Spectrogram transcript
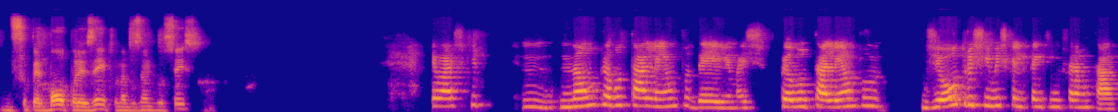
um Super Bowl, por exemplo, na visão de vocês? Eu acho que não pelo talento dele, mas pelo talento de outros times que ele tem que enfrentar.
